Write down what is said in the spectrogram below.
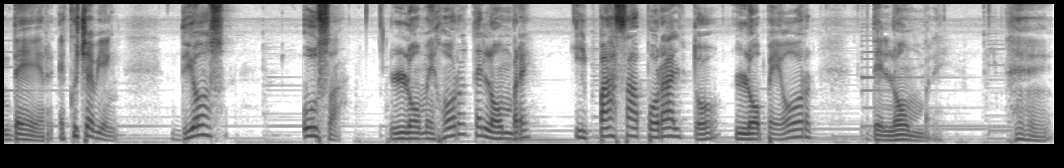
de él. Escuche bien, Dios usa lo mejor del hombre y pasa por alto lo peor del hombre.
